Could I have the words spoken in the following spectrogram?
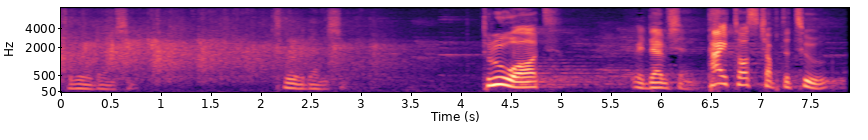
Through redemption. Through redemption. Through what? Redemption. Titus chapter 2.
